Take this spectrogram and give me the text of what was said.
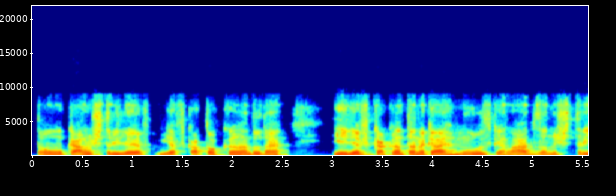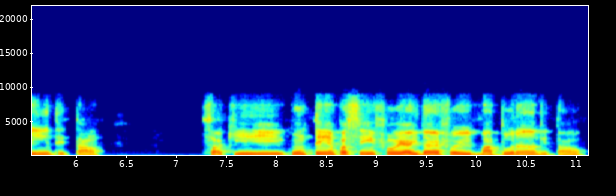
Então, o Carlos Trilha ia ficar tocando, né? E ele ia ficar cantando aquelas músicas lá dos anos 30 e tal. Só que com o tempo, assim, foi a ideia foi maturando e tal.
